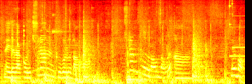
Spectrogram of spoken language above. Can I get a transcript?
근데 이제 나 거기 출연 그걸로 나와. 출연진으로 나온다고요? 아 대박.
